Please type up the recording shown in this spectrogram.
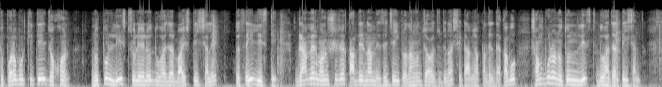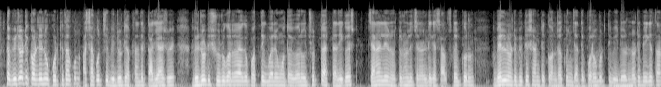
তো পরবর্তীতে যখন নতুন লিস্ট চলে এলো দু হাজার বাইশ তেইশ সালে, তো সেই লিস্টে গ্রামের মানুষেরা কাদের নাম এসেছে এই প্রধানমন্ত্রী আবাস যোজনা সেটা আমি আপনাদের দেখাবো সম্পূর্ণ নতুন লিস্ট দু হাজার তেইশ সালে। তো ভিডিওটি কন্টিনিউ করতে থাকুন, আশা করছি ভিডিওটি আপনাদের কাজে আসবে। ভিডিওটি শুরু করার আগে প্রত্যেকবারের মতো এবারেও ছোট্ট একটা রিকোয়েস্ট চ্যানেলে নতুন হলে চ্যানেলটিকে সাবস্ক্রাইব করুন বেল নোটিফিকেশানটি অন রাখুন যাতে পরবর্তী ভিডিওর নোটিফিকেশান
